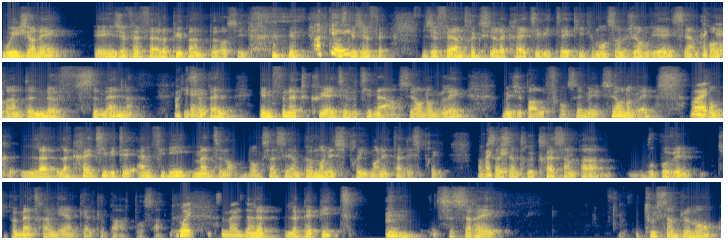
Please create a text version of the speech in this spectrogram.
oui, j'en ai. Et je vais faire le pub un peu aussi. Parce que je fais, je fais un truc sur la créativité qui commence en janvier. C'est un programme de neuf semaines qui s'appelle Infinite Creativity Now. C'est en anglais, mais je parle français, mais c'est en anglais. Euh, donc, la, créativité infinie maintenant. Donc, ça, c'est un peu mon esprit, mon état d'esprit. Donc, ça, c'est un truc très sympa. Vous pouvez, tu peux mettre un lien quelque part pour ça. Oui, c'est mal le, le pépite, ce serait tout simplement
